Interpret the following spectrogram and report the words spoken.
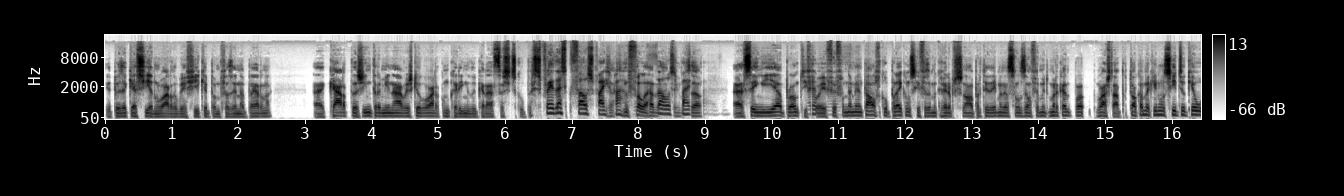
e depois aquecia no ar do Benfica para me fazer na perna. Ah, cartas intermináveis que eu guardo com carinho de caraças, desculpas. Coisas que só os pais fazem. Só os pais fazem. Assim, e é, pronto, e foi, foi fundamental. Recuperei, consegui fazer uma carreira profissional a partir daí, mas essa lesão foi muito marcante. por- Lá está, porque toca-me aqui num sítio que eu,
